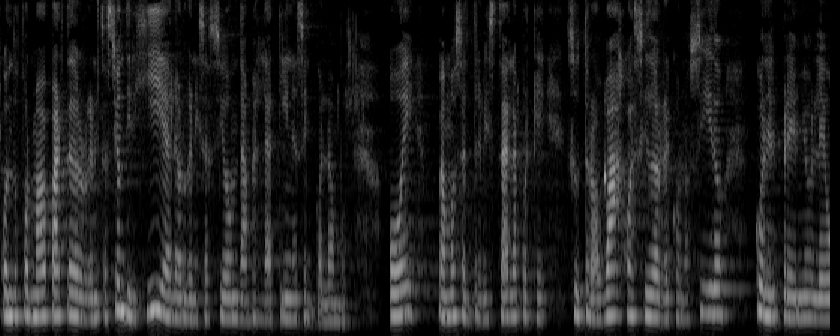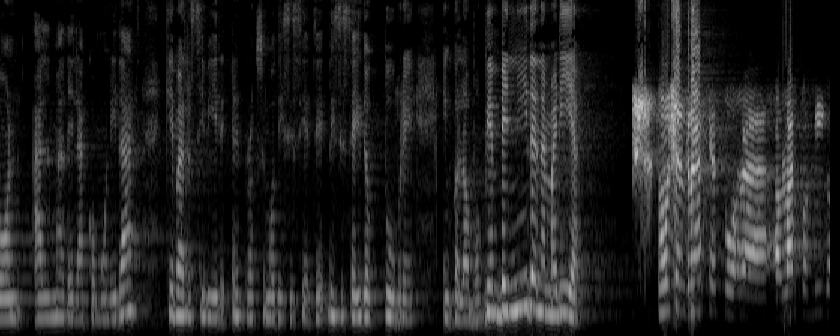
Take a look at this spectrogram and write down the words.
cuando formaba parte de la organización, dirigía la organización Damas Latinas en Columbus. Hoy vamos a entrevistarla porque su trabajo ha sido reconocido con el premio León Alma de la Comunidad que va a recibir el próximo 17, 16 de octubre en Colombo. Bienvenida, Ana María. Muchas gracias por uh, hablar conmigo.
